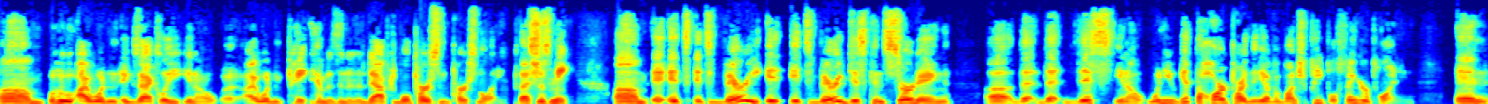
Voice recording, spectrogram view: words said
um, who I wouldn't exactly, you know, I wouldn't paint him as an adaptable person personally. That's just me. Um, it, it's it's very it, it's very disconcerting uh, that that this, you know, when you get the hard part, then you have a bunch of people finger pointing, and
